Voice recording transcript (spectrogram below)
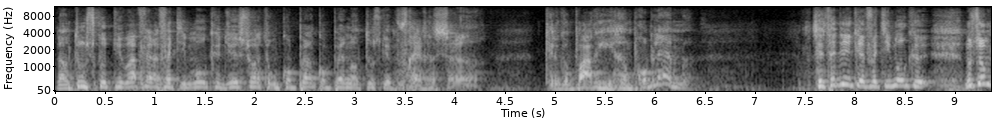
Dans tout ce que tu vas faire, effectivement, que Dieu soit ton copain, copain dans tout ce que... Frère et soeur, quelque part, il y a un problème. C'est-à-dire qu'effectivement, que nous sommes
